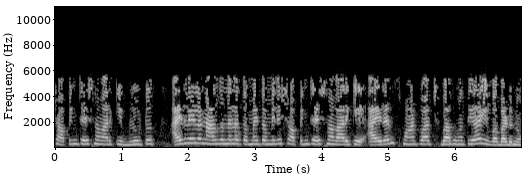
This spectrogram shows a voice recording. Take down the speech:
షాపింగ్ చేసిన వారికి బ్లూటూత్ ఐదు వేల నాలుగు వందల తొంభై తొమ్మిది షాపింగ్ చేసిన వారికి ఐరన్ స్మార్ట్ వాచ్ బహుమతిగా ఇవ్వబడును.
